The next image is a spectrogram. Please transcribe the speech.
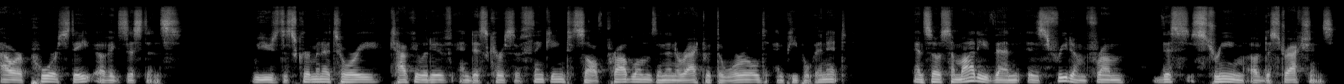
our poor state of existence. We use discriminatory, calculative, and discursive thinking to solve problems and interact with the world and people in it. And so samadhi then is freedom from this stream of distractions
